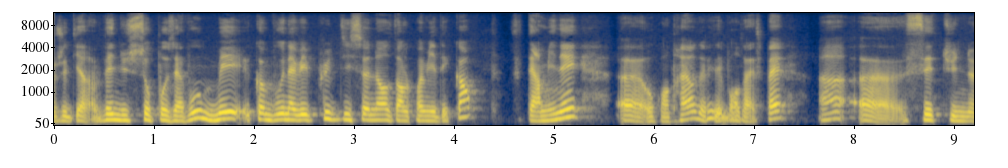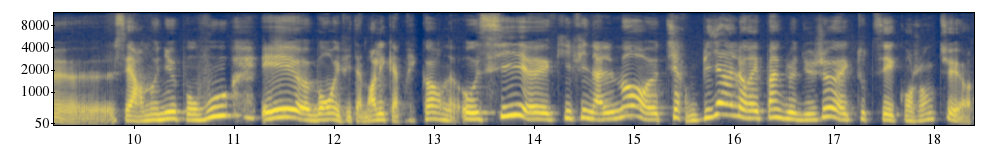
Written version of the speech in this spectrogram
je veux dire, Vénus s'oppose à vous, mais comme vous n'avez plus de dissonance dans le premier décan, c'est terminé, au contraire, vous avez des bons aspects, Hein, euh, c'est harmonieux pour vous et euh, bon évidemment les Capricornes aussi euh, qui finalement tirent bien leur épingle du jeu avec toutes ces conjonctures.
